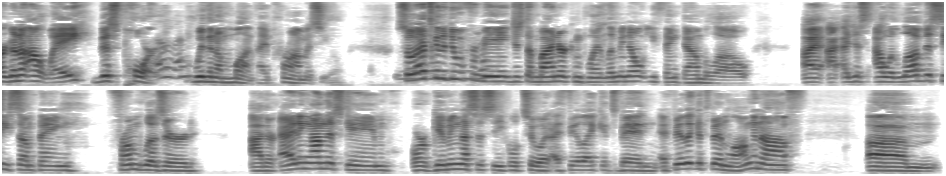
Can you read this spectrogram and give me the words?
are going to outweigh this port within a month. I promise you. So that's going to do it for me. Just a minor complaint. Let me know what you think down below. I, I, I just I would love to see something from Blizzard, either adding on this game or giving us a sequel to it. I feel like it's been I feel like it's been long enough. Um,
